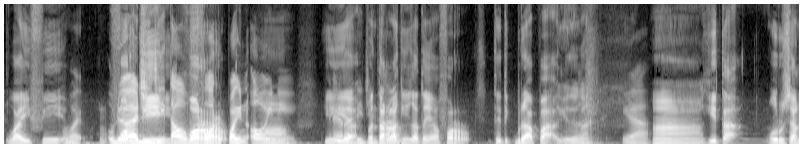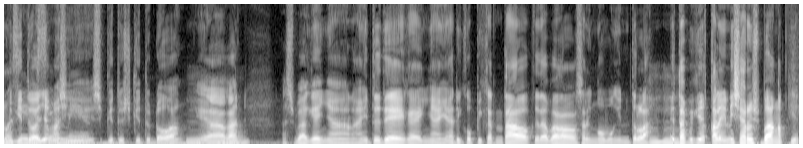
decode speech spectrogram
wifi udah 4G, digital 4 4.0 Oh. ini Iya, bentar lagi katanya for titik berapa gitu kan. ya Nah, kita urusan Masih begitu aja masih segitu-segitu doang, Hmm, ya kan? hmm. Nah, sebagainya. Nah, itu deh kayaknya ya di kopi kental kita bakal sering ngomongin itulah. Mhm. Eh, tapi kayak kali ini serius banget ya.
